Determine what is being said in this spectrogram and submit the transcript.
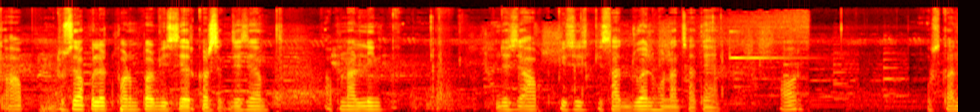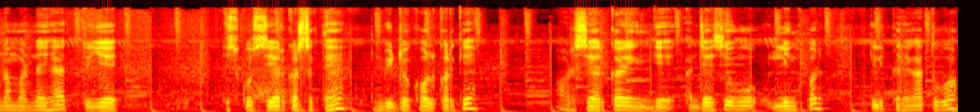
तो आप दूसरा प्लेटफॉर्म पर भी शेयर कर सकते जैसे हम अपना लिंक जैसे आप किसी के साथ ज्वाइन होना चाहते हैं, और उसका नंबर नहीं है तो ये इसको शेयर कर सकते हैं वीडियो कॉल करके और शेयर करेंगे। जैसे वो लिंक पर क्लिक करेगा तो वह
